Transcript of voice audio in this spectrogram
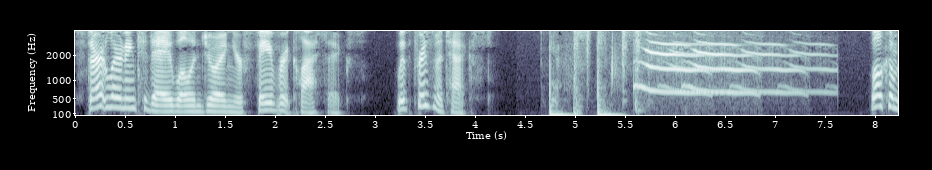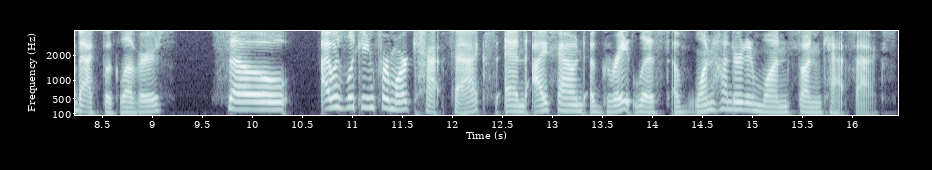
Start learning today while enjoying your favorite classics with Prismatext. Welcome back, book lovers. So, I was looking for more cat facts and I found a great list of 101 fun cat facts.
